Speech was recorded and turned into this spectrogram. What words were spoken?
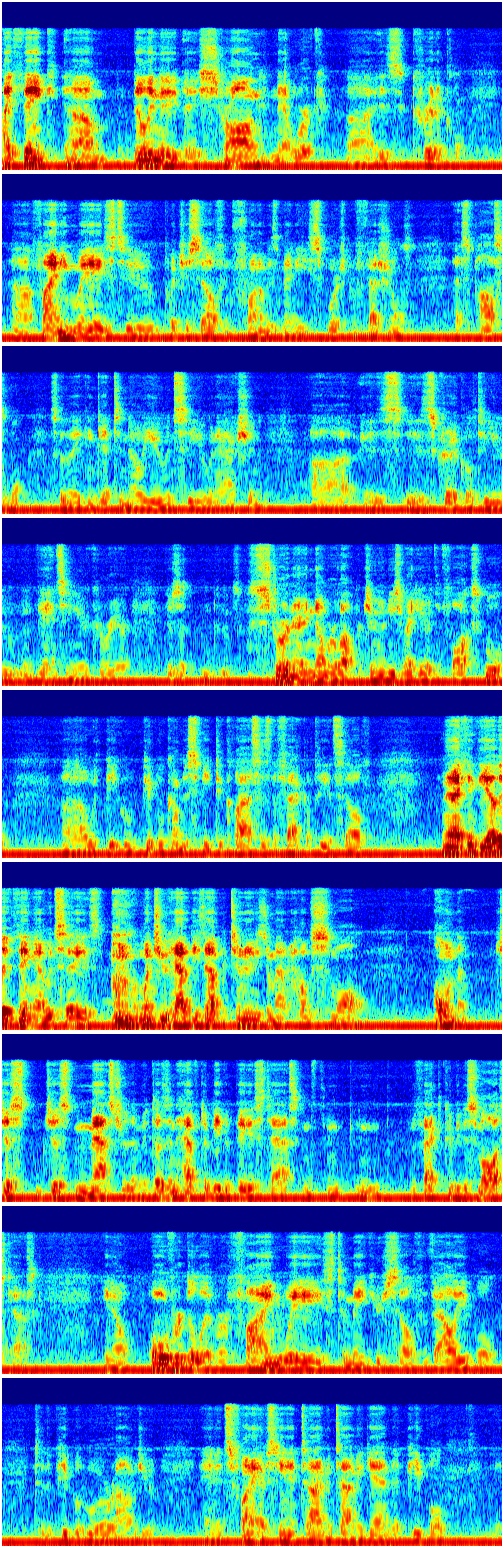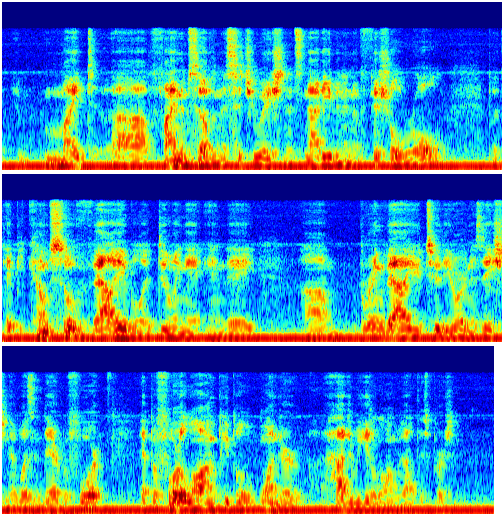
I think um, building a, a strong network uh, is critical. Uh, finding ways to put yourself in front of as many sports professionals as possible so they can get to know you and see you in action uh, is, is critical to you advancing your career. There's an extraordinary number of opportunities right here at the Fox School uh, with people, people come to speak to classes, the faculty itself. And then I think the other thing I would say is once you have these opportunities, no matter how small, own them. Just, just master them. It doesn't have to be the biggest task. In, in, in fact, it could be the smallest task. You know, over deliver. Find ways to make yourself valuable to the people who are around you. And it's funny, I've seen it time and time again that people might uh, find themselves in a situation. that's not even an official role, but they become so valuable at doing it and they um, bring value to the organization that wasn't there before, that before long people wonder, how did we get along without this person?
